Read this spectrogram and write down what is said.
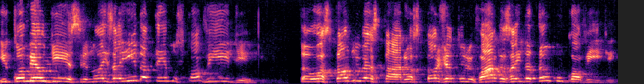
E como eu disse, nós ainda temos Covid. Então, o Hospital Universitário, o Hospital Getúlio Vargas ainda estão com Covid.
